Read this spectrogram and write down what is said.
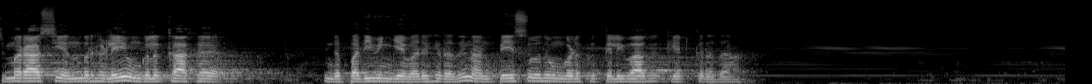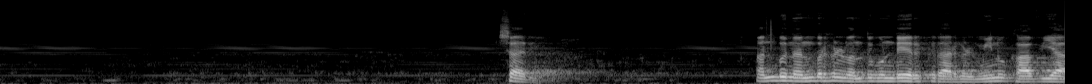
சிம்மராசி அன்பர்களே உங்களுக்காக இந்த பதிவு இங்கே வருகிறது. நான் பேசுவது உங்களுக்கு தெளிவாக கேட்கிறதா? சரி. அன்பு நண்பர்கள் வந்து கொண்டே இருக்கிறார்கள். மீனு காவ்யா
